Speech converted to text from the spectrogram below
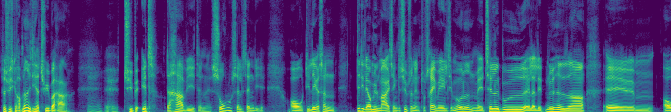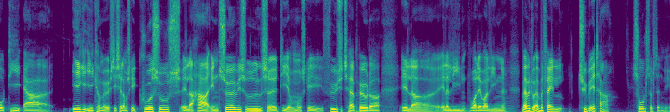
så hvis vi skal hoppe ned i de her typer her, mm. øh, type 1, der har vi den øh, solo selvstændige, og de ligger sådan, det de laver med marketing, det er typisk sådan en 2-3 mails i måneden med tilbud eller lidt nyheder, øh, og de er ikke e-commerce. De sælger måske kursus, eller har en serviceydelse, de er måske fysioterapeuter, eller, eller lign, whatever lignende. Hvad vil du anbefale type 1 her? solselvstændige?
